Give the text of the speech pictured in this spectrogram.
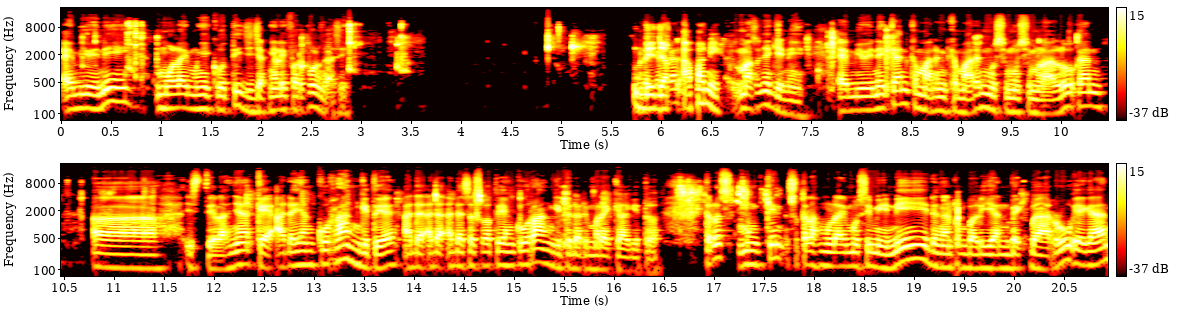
MU ini mulai mengikuti jejaknya Liverpool nggak sih? Mereka jejak kan- apa nih Maksudnya gini, MU ini kan kemarin-kemarin musim-musim lalu kan eh istilahnya kayak ada yang kurang gitu ya, ada ada ada sesuatu yang kurang gitu dari mereka gitu. Terus mungkin setelah mulai musim ini dengan pembelian back baru ya kan,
